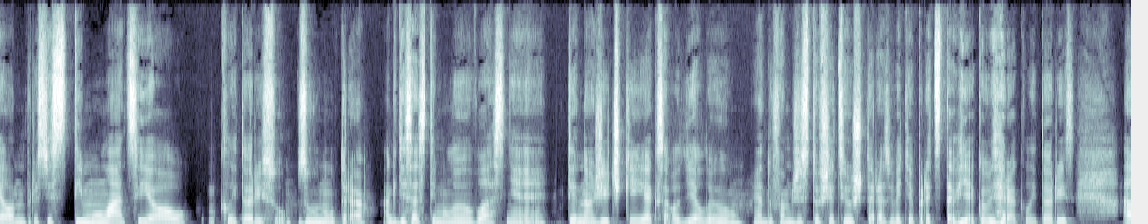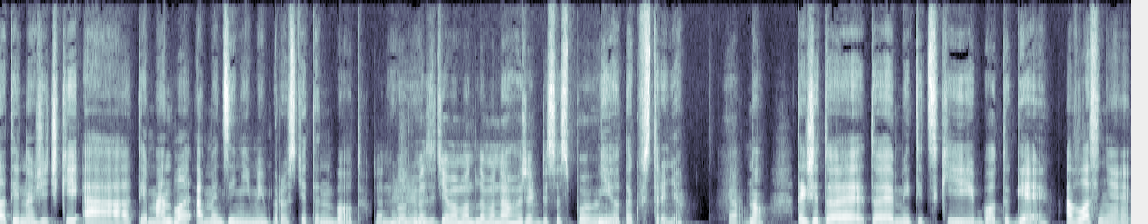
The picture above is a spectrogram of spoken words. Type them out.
je len proste stimuláciou klitorisu zvnútra a kde sa stimulujú vlastne tie nožičky, jak sa oddelujú. Ja dúfam, že si to všetci už teraz viete predstaviť, ako vyzerá klitoris. Ale tie nožičky a tie mandle a medzi nimi proste ten bod. Ten bod že... mezi těma mandlema nahoře, kde se spojují. Jo, tak v strede. Jo. No, takže to je, to je mytický bod G. A vlastně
